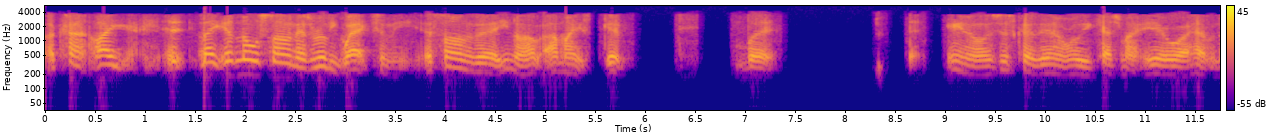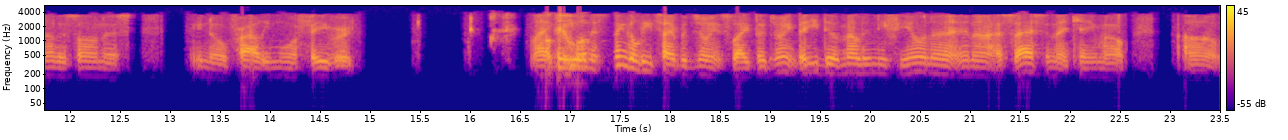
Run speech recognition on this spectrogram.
are kind like it, like there's no song that's really whack to me. It's songs that you know I, I might skip, but you know it's just because they don't really catch my ear, or I have another song that's you know probably more favored. Like Okay, even well- the singly type of joints, like the joint that he did with Melanie Fiona and uh, Assassin that came out. Um,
